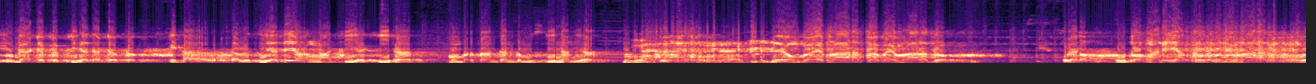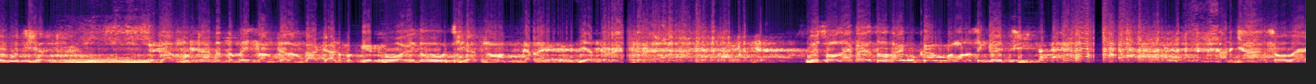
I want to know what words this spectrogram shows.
itu nggak ada bab jihad, ada bab kita. Kalau jihad ya ngaji ya jihad, mempertahankan kemiskinan ya. ya yang baik melarat, bapak yang melarat kok. Utok nanti ya foto nih melarat. Oh itu jihad. Gak mudah tetap Islam dalam keadaan fakir. Oh itu jihad, no? Keren. Ya keren, keren. Lu soleh kayak tuh, aku gampang ngono sing gaji. Artinya soleh,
